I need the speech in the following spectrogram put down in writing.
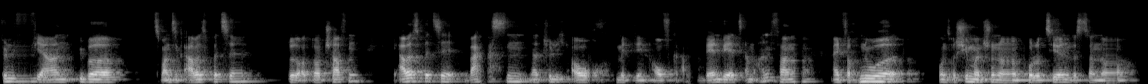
fünf Jahren über 20 Arbeitsplätze dort, dort schaffen. Die Arbeitsplätze wachsen natürlich auch mit den Aufgaben. Wenn wir jetzt am Anfang einfach nur unsere Schienbeinschoner produzieren und das dann noch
